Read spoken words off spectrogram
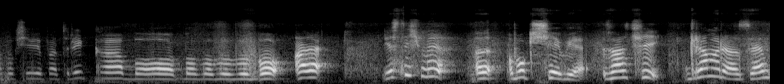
obok siebie Patryka, bo, bo, bo, bo, bo, bo ale jesteśmy e, obok siebie. Znaczy gramy razem.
